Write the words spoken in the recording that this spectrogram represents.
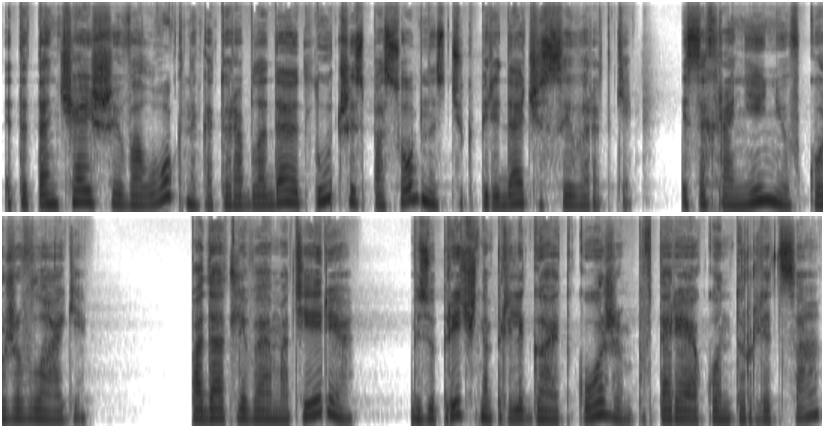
это тончайшие волокна, которые обладают лучшей способностью к передаче сыворотки и сохранению в коже влаги. Податливая материя безупречно прилегает к коже, повторяя контур лица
